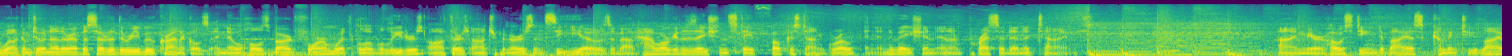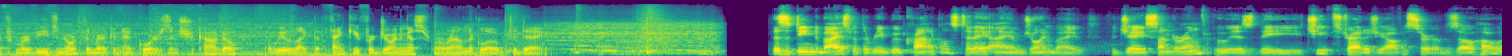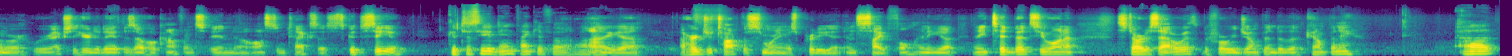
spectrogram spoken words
Welcome to another episode of the Reboot Chronicles, a no holds barred forum with global leaders, authors, entrepreneurs, and CEOs about how organizations stay focused on growth and innovation in unprecedented times. I'm your host, Dean DeBiase, coming to you live from Reviv's North American headquarters in Chicago, and we would like to thank you for joining us from around the globe today. This is Dean DeBiase with the Reboot Chronicles. Today I am joined by Jay Sundaram, who is the Chief Strategy Officer of Zoho, and we're, we're actually here today at the Zoho conference in uh, Austin, Texas. It's good to see you. Good to see you, Dean. Thank you for. I uh, I heard your talk this morning it was pretty uh, insightful. Any uh, any tidbits you want to start us out with before we jump into the company? Uh,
